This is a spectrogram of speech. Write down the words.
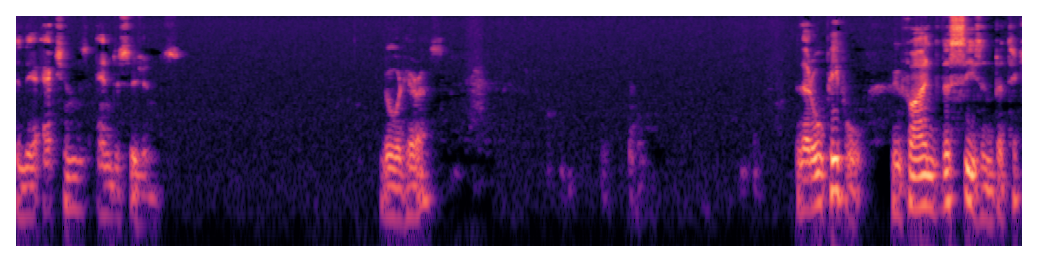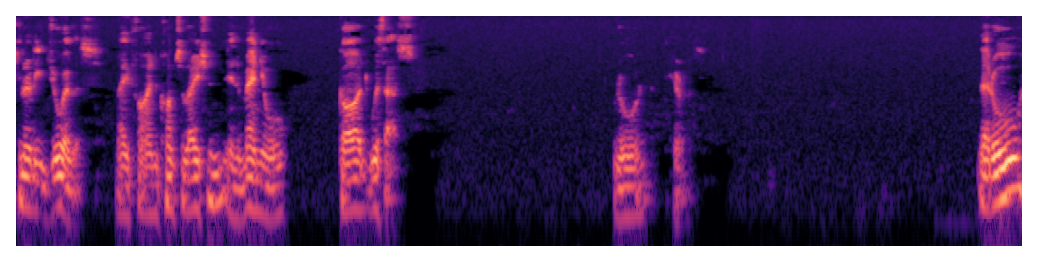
in their actions and decisions. Lord, hear us. That all people who find this season particularly joyless may find consolation in Emmanuel, God with us. Lord, hear us. That all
